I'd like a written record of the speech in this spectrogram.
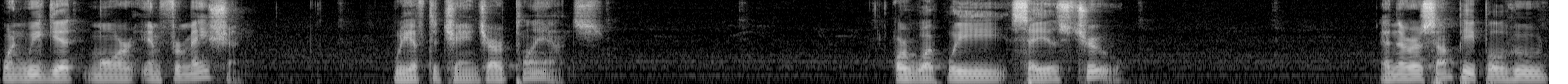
when we get more information, we have to change our plans or what we say is true. And there are some people who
